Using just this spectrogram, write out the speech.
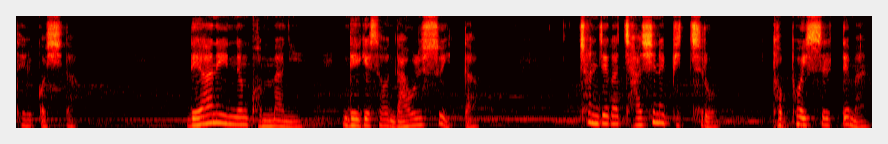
될 것이다. 내 안에 있는 것만이 내게서 나올 수 있다. 천재가 자신의 빛으로 덮어 있을 때만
